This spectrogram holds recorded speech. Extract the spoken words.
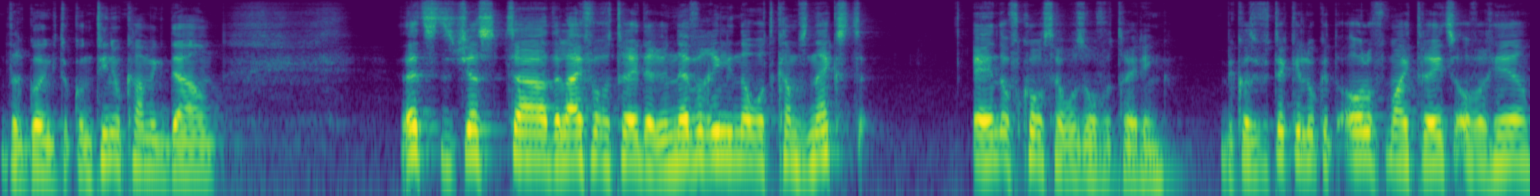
they're going to continue coming down. That's just uh, the life of a trader. You never really know what comes next. And of course I was over trading because if you take a look at all of my trades over here,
